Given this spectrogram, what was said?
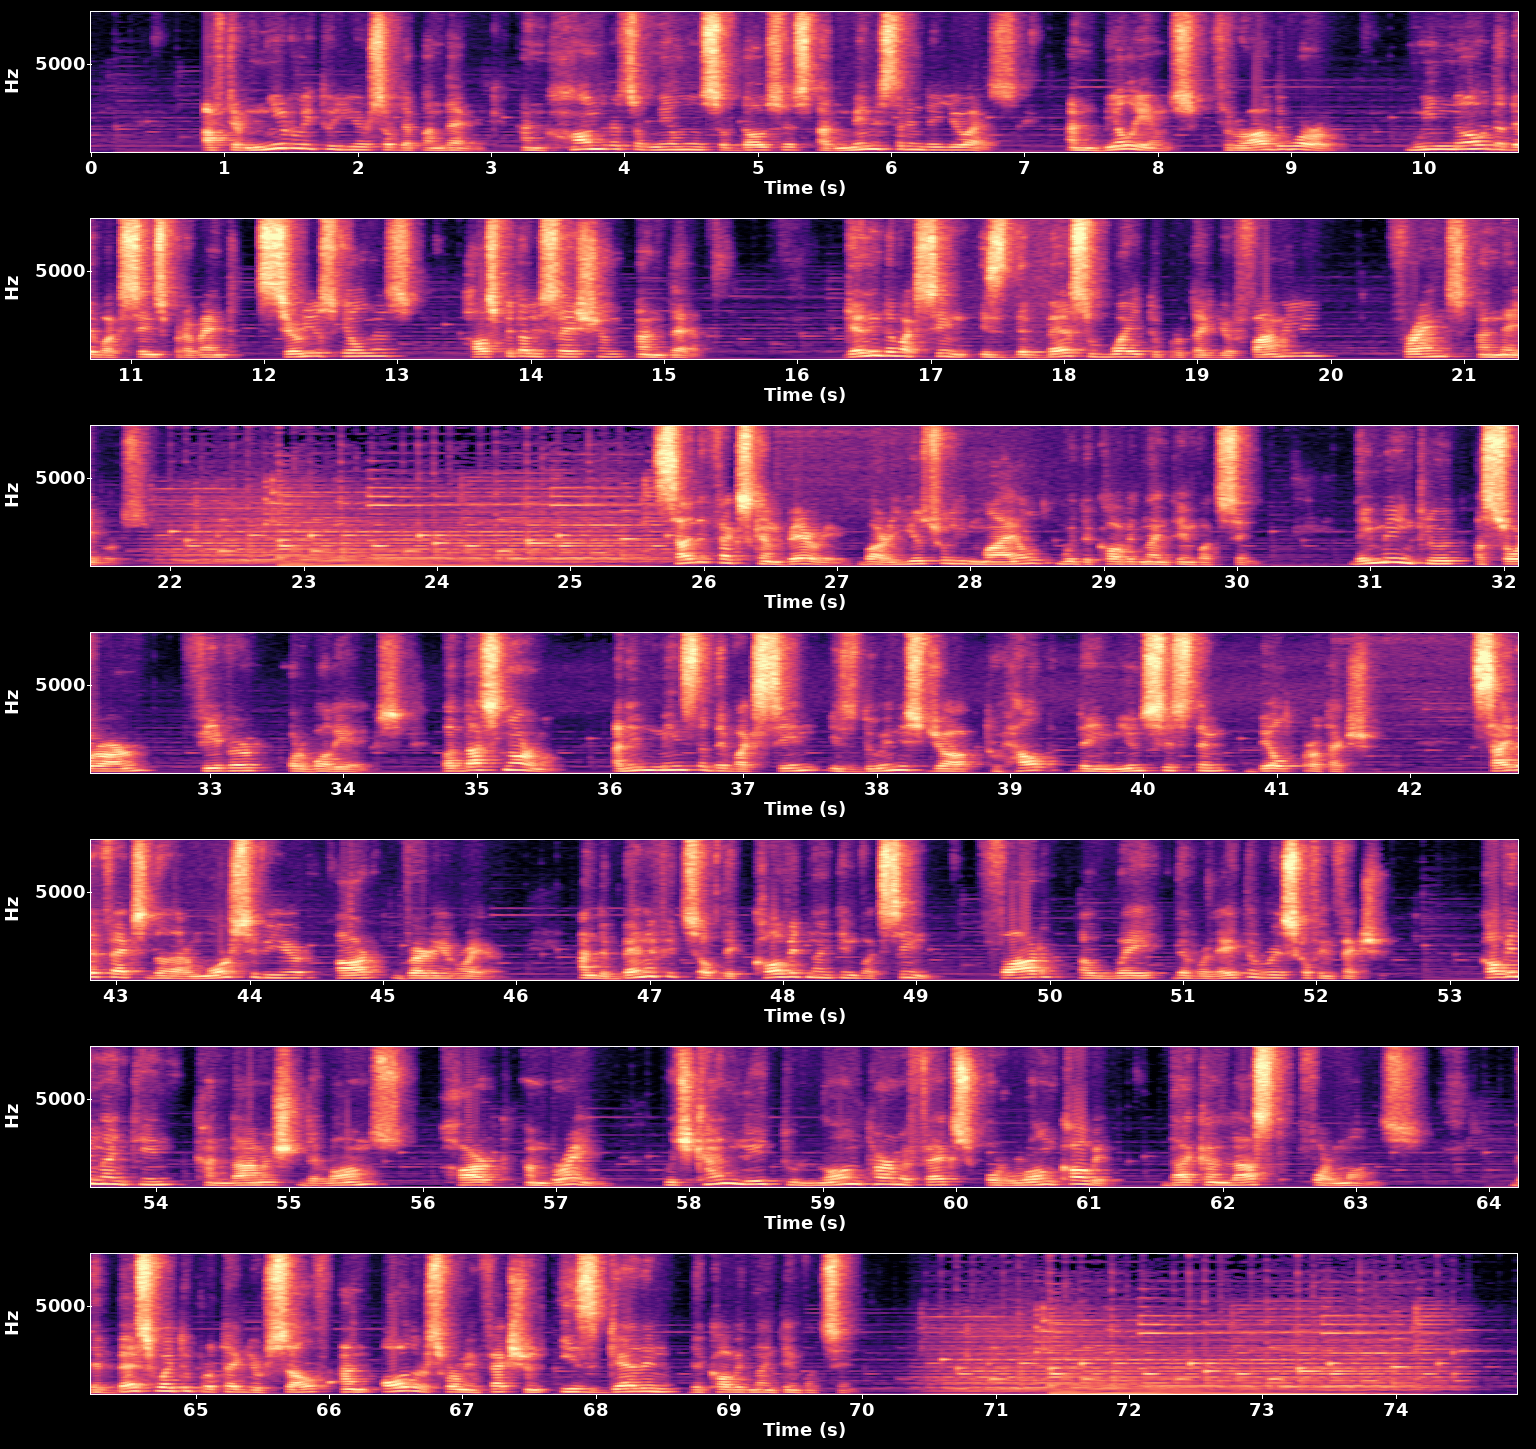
After nearly two years of the pandemic and hundreds of millions of doses administered in the US and billions throughout the world, we know that the vaccines prevent serious illness, hospitalization, and death. Getting the vaccine is the best way to protect your family, friends, and neighbors. Side effects can vary, but are usually mild with the COVID 19 vaccine. They may include a sore arm, fever, or body aches, but that's normal, and it means that the vaccine is doing its job to help the immune system build protection. Side effects that are more severe are very rare, and the benefits of the COVID 19 vaccine far outweigh the related risk of infection. COVID 19 can damage the lungs, heart, and brain, which can lead to long term effects or long COVID that can last for months. The best way to protect yourself and others from infection is getting the COVID 19 vaccine.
